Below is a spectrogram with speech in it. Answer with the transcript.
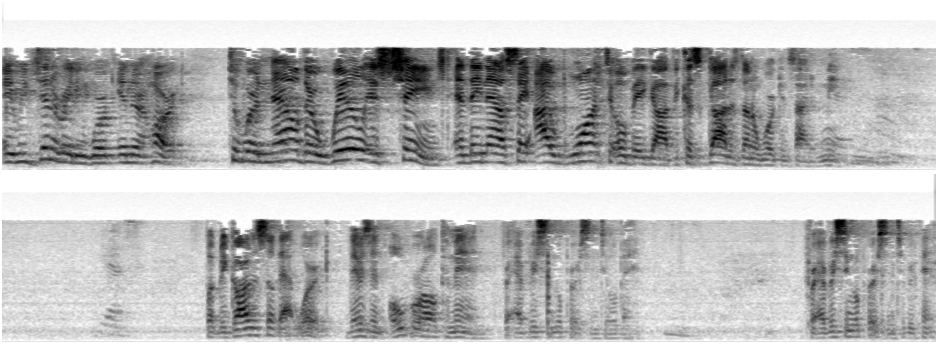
a regenerating work in their heart, to where now their will is changed and they now say, I want to obey God because God has done a work inside of me. Yes. But regardless of that work, there's an overall command for every single person to obey, for every single person to repent.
